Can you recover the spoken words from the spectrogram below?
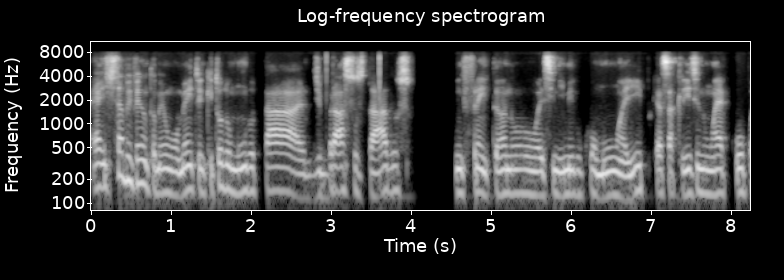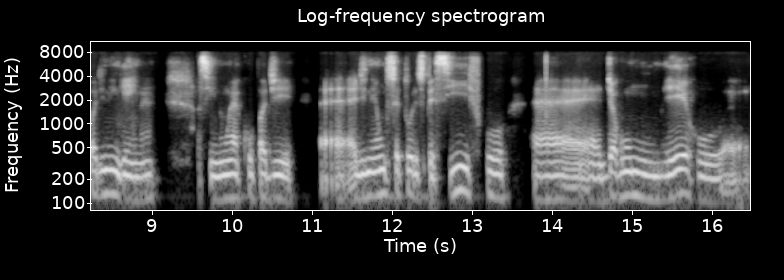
a gente está vivendo também um momento em que todo mundo está de braços dados enfrentando esse inimigo comum aí, porque essa crise não é culpa de ninguém, né? Assim, não é culpa de, é, de nenhum setor específico, é, de algum erro é,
